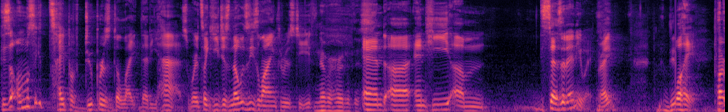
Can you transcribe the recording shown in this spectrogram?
this is almost like a type of duper's delight that he has, where it's like he just knows he's lying through his teeth Never heard of this. and uh, and he um, says it anyway, right? well, hey, part,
